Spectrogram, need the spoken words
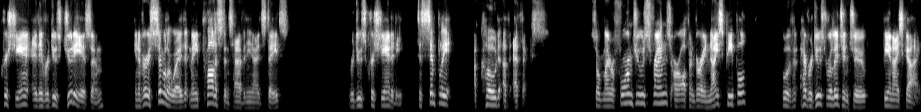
Christianity, eh, they've reduced Judaism in a very similar way that many Protestants have in the United States, reduced Christianity to simply a code of ethics. So my Reform Jewish friends are often very nice people who have, have reduced religion to be a nice guy.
